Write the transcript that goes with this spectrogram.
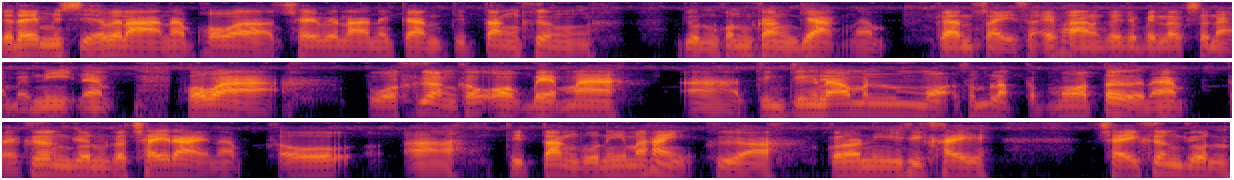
จะได้ไม่เสียเวลานะครับเพราะว่าใช้เวลาในการติดตั้งเครื่อง ยนต์ค่อนข้างยากนะครับ การใส่สายพานก็จะเป็นลักษณะแบบนี้นะครับ เพราะว่าตัวเครื่องเขาออกแบบมา อ่า จริง ๆ แล้วมันเหมาะสำหรับกับมอเตอร์นะครับ แต่เครื่องยนต์ก็ใช้ได้นะครับเขาอ่า ติดตั้งตัวนี้มาให้เผื่อกรณีที่ใครใช้เครื่องยนต์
